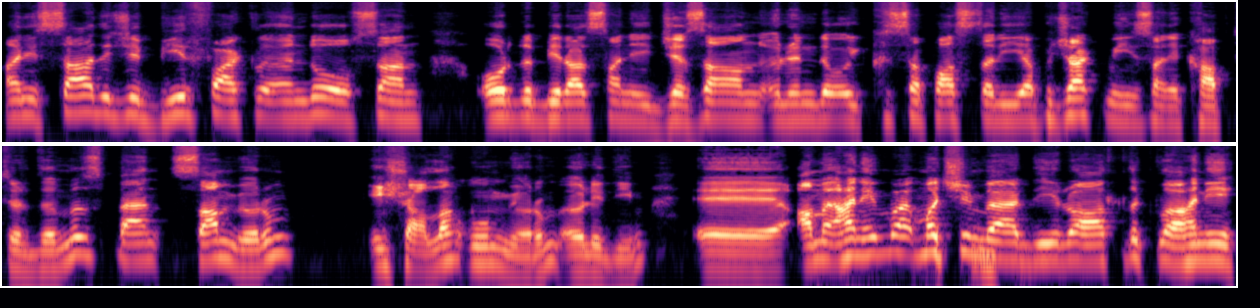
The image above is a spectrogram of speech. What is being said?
hani sadece bir farklı önde olsan orada biraz hani cezanın önünde o kısa pasları yapacak mıyız hani kaptırdığımız ben sanmıyorum. İnşallah ummuyorum öyle diyeyim. Ee, ama hani ma- maçın verdiği rahatlıkla hani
